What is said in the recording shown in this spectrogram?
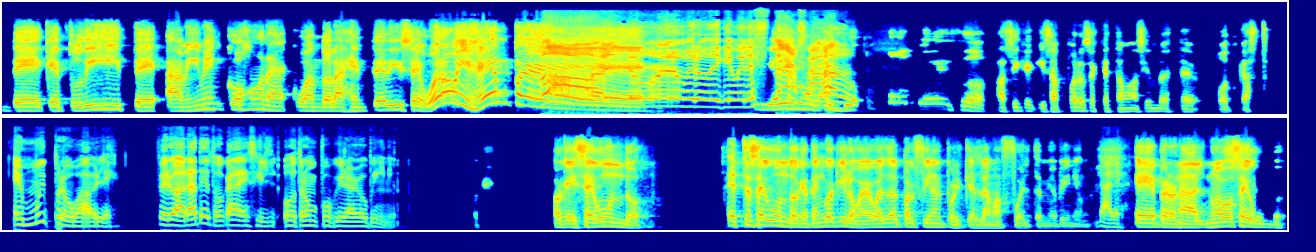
de que tú dijiste, a mí me encojona cuando la gente dice, bueno, mi gente. Ay, no, mano, pero ¿de qué me la estás? "Ay, Ah, yo odio eso". Así que quizás por eso es que estamos haciendo este podcast. Es muy probable. Pero ahora te toca decir otro un popular opinion. Ok, segundo. Este segundo que tengo aquí lo voy a guardar para el final porque es la más fuerte, en mi opinión. Dale. Eh, pero nada, el nuevo segundo.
